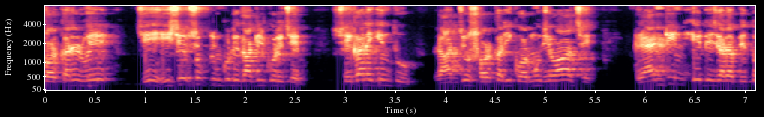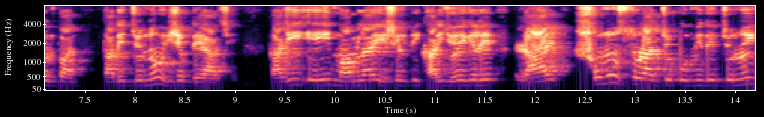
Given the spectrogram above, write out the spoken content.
সরকারের হয়ে যে হিসেব সুপ্রিম কোর্টে দাখিল করেছেন, সেখানে কিন্তু রাজ্য সরকারি কর্ম দেওয়া আছে। গ্র্যান্টিন এডে যারা বেতন পান, তাদের জন্যও হিসেব দেওয়া আছে। কাজেই এই মামলায় এসএলপি খারিজ হয়ে গেলে রায় সমস্ত রাজ্য কর্মীদের জন্যই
